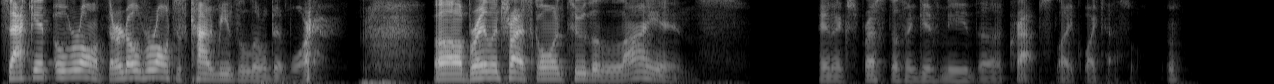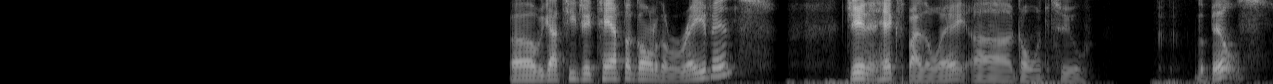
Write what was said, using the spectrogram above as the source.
second overall and third overall just kind of means a little bit more. Uh, Bralen Trice going to the Lions. And Express doesn't give me the craps like White Castle. Uh, we got TJ Tampa going to the Ravens. Jaden Hicks, by the way, uh, going to the Bills.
